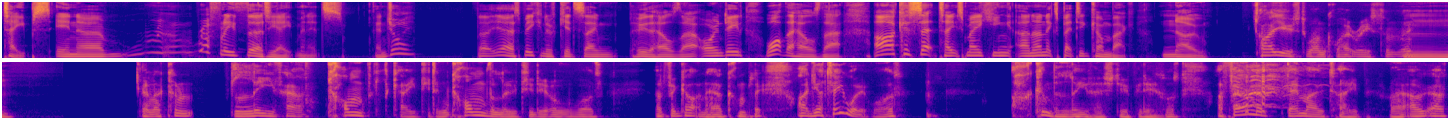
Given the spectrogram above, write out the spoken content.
tapes in uh, roughly 38 minutes. Enjoy. But yeah, speaking of kids saying, who the hell's that? Or indeed, what the hell's that? Are cassette tapes making an unexpected comeback? No. I used one quite recently. Mm. And I couldn't believe how complicated and convoluted it all was. I'd forgotten how complex. I'll tell you what it was. I couldn't believe how stupid it was. I found a demo tape, right? I, I, was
